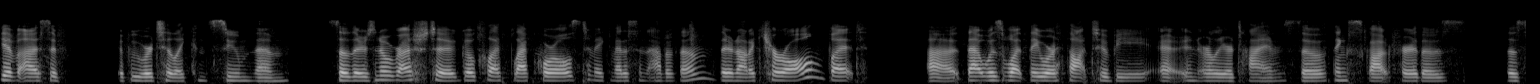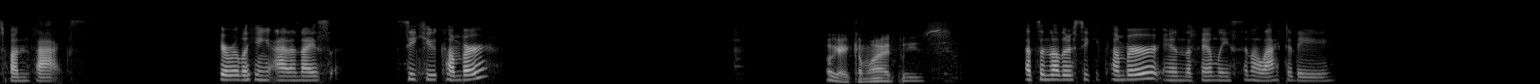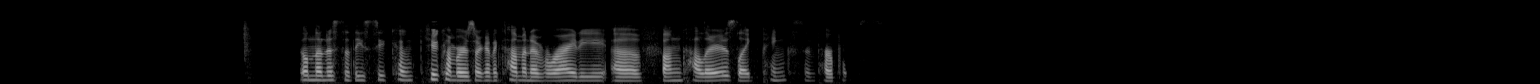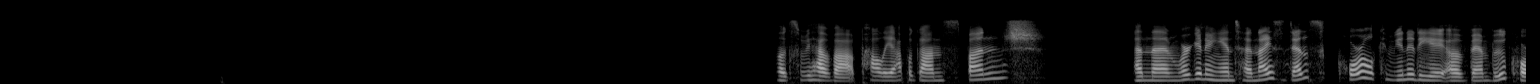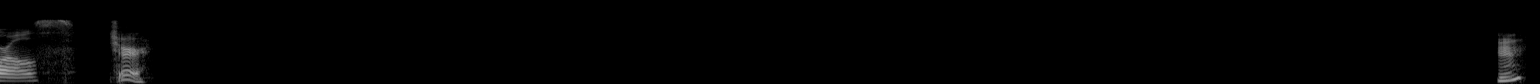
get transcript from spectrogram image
give us if, if we were to like consume them. So there's no rush to go collect black corals to make medicine out of them. They're not a cure-all, but uh, that was what they were thought to be uh, in earlier times. So thanks, Scott, for those those fun facts. Here we're looking at a nice sea cucumber. Okay, come wide, please. That's another sea cucumber in the family Synallactidae. You'll notice that these cucumbers are going to come in a variety of fun colors like pinks and purples. Looks we have a Poliopogon sponge. And then we're getting into a nice dense coral community of bamboo corals. Sure. Hmm?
